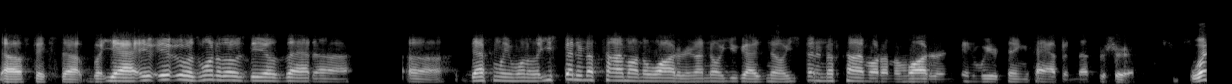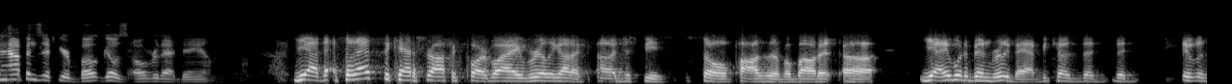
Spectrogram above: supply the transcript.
uh, fixed up. But yeah, it, it was one of those deals that uh, uh, definitely one of the. You spend enough time on the water, and I know you guys know you spend enough time out on the water, and, and weird things happen. That's for sure. What happens if your boat goes over that dam? Yeah, that, so that's the catastrophic part. Why I really gotta uh, just be so positive about it. Uh, yeah, it would have been really bad because the the it was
